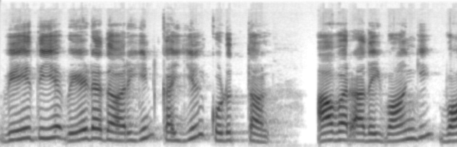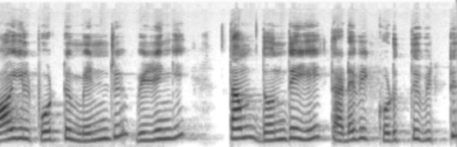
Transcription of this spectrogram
வேதிய வேடதாரியின் கையில் கொடுத்தாள். அவர் அதை வாங்கி வாயில் போட்டு மென்று விழுங்கி தம் தொந்தியை தடவிக் கொடுத்துவிட்டு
